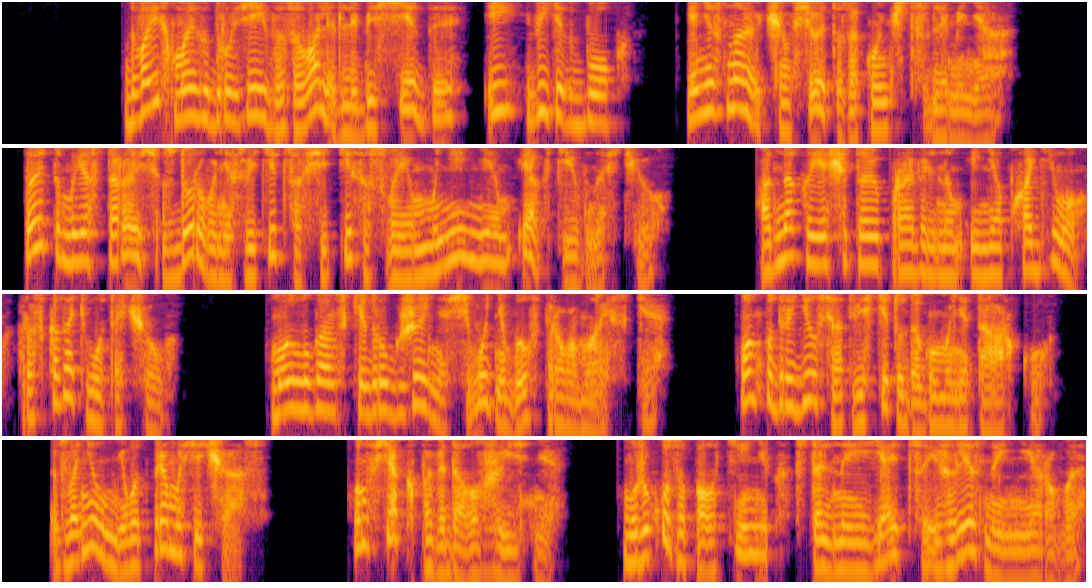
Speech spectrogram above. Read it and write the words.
Двоих моих друзей вызывали для беседы, и, видит Бог, я не знаю, чем все это закончится для меня. Поэтому я стараюсь здорово не светиться в сети со своим мнением и активностью. Однако я считаю правильным и необходимым рассказать вот о чем. Мой луганский друг Женя сегодня был в Первомайске. Он подрядился отвезти туда гуманитарку. Звонил мне вот прямо сейчас. Он всяко повидал в жизни. Мужику за полтинник, стальные яйца и железные нервы.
